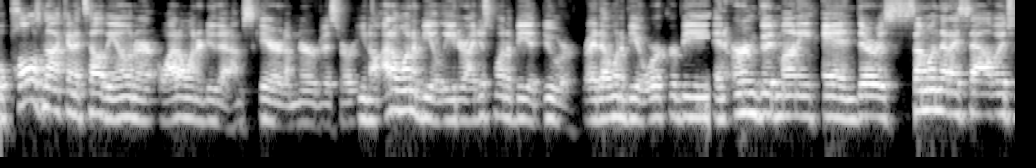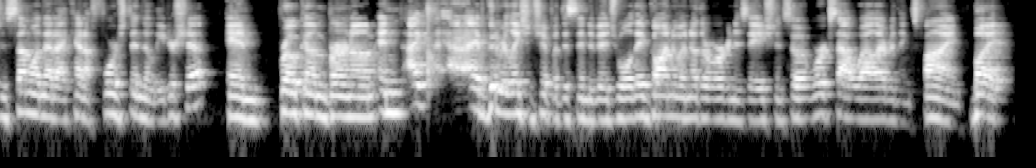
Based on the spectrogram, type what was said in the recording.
Well, Paul's not going to tell the owner, oh, I don't want to do that. I'm scared. I'm nervous. Or, you know, I don't want to be a leader. I just want to be a doer, right? I want to be a worker bee and earn good money. And there is someone that I salvaged and someone that I kind of forced into leadership and broke them, burn them. And I, I have good relationship with this individual. They've gone to another organization, so it works out well. Everything's fine. But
